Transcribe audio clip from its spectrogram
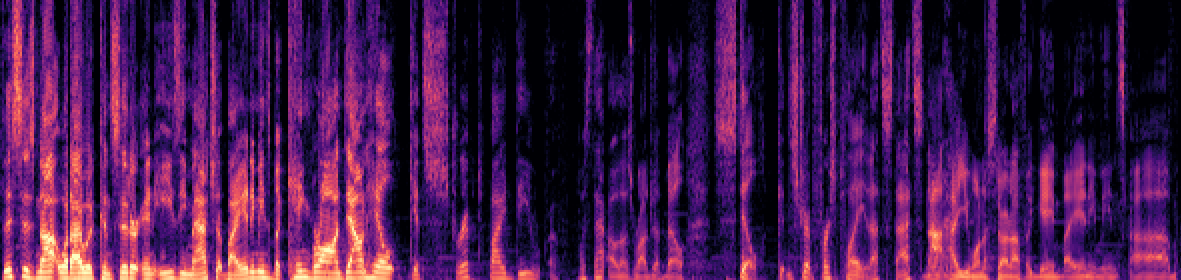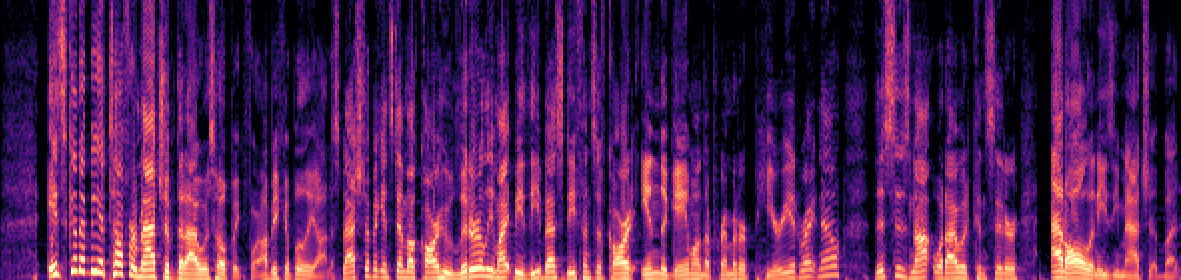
this is not what I would consider an easy matchup by any means, but King Bron downhill gets stripped by D was that? Oh, that was Raja Bell. Still getting stripped first play. That's that's not how you want to start off a game by any means. Um, it's going to be a tougher matchup that I was hoping for. I'll be completely honest. Matched up against ML Carr, who literally might be the best defensive card in the game on the perimeter. Period. Right now, this is not what I would consider at all an easy matchup. But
